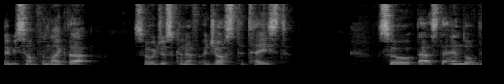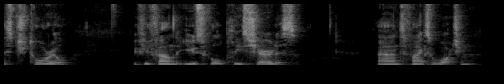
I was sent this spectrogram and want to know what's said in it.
maybe something like that. So we're just kind of adjust to taste. So that's the end of this tutorial. If you found it useful, please share this, and thanks for watching.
